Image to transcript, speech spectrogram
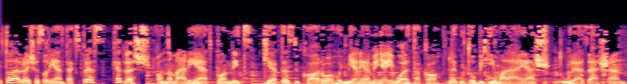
Itt továbbra is az Orient Express. Kedves Anna Máriát, Pannit kérdezzük arról, hogy milyen élményei voltak a legutóbbi Himalájás túrázásán.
